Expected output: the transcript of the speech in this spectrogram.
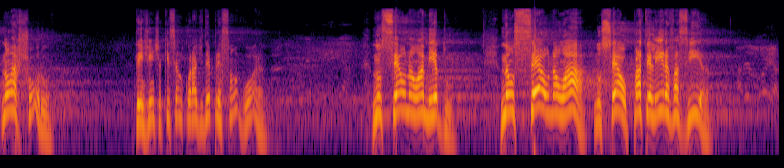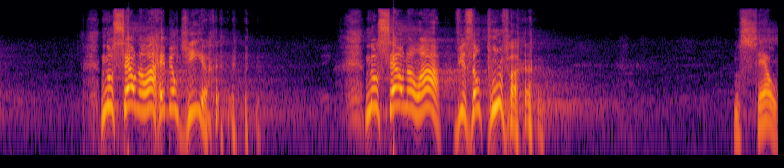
não há choro. Tem gente aqui sendo curada de depressão agora. No céu não há medo. No céu não há, no céu, prateleira vazia. No céu não há rebeldia. No céu não há visão turva. No céu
